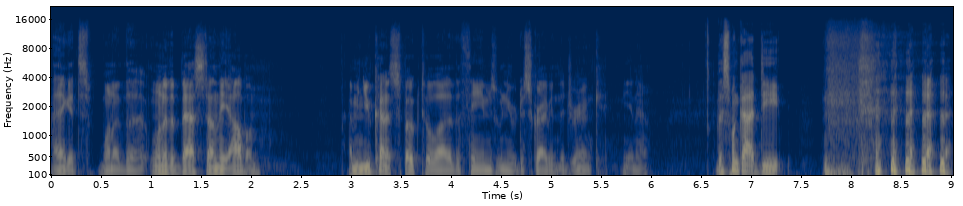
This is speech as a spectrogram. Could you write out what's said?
I think it's one of the one of the best on the album. I mean, you kind of spoke to a lot of the themes when you were describing the drink. You know, This one got deep. I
